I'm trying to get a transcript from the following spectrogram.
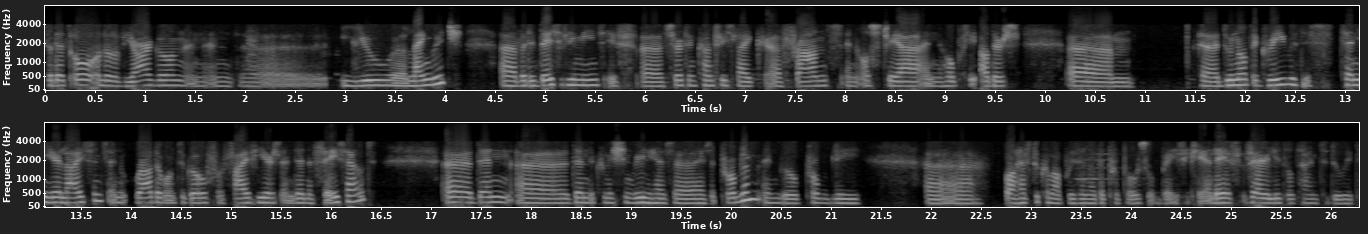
So that's all a lot of jargon and, and uh, EU uh, language. Uh, but it basically means if uh, certain countries like uh, France and Austria and hopefully others um, uh, do not agree with this 10 year license and rather want to go for five years and then a phase out, then, then the Commission really has a, has a problem and will probably well, have to come up with another proposal basically. And they have very little time to do it.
